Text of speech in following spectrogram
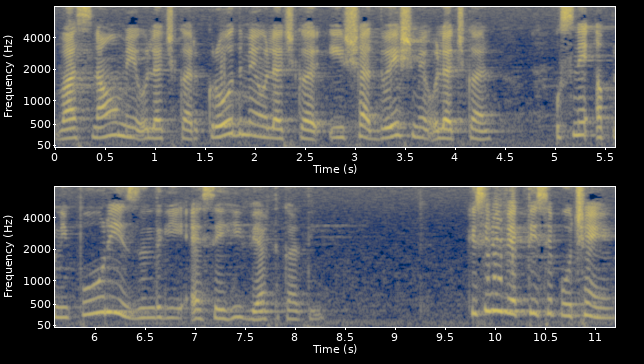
वासनाओं में उलझकर, क्रोध में उलझकर ईर्षा द्वेष में उलझकर, उसने अपनी पूरी ज़िंदगी ऐसे ही व्यर्थ कर दी। किसी भी व्यक्ति से पूछें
